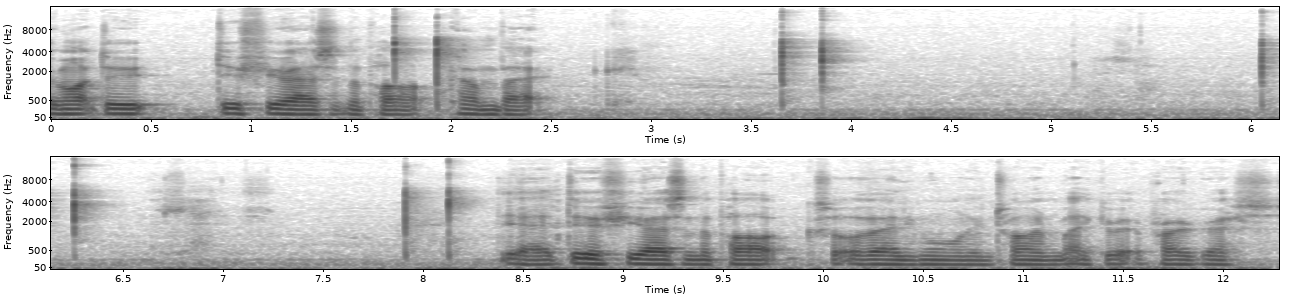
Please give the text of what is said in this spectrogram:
we might do do a few hours in the park, come back. Yeah, do a few hours in the park, sort of early morning, try and make a bit of progress.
